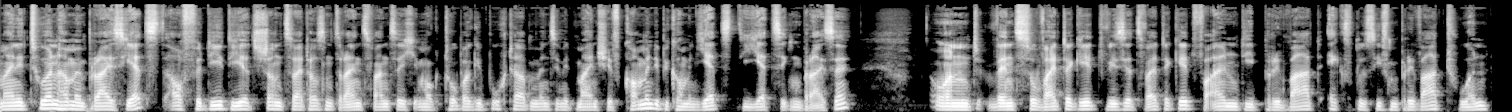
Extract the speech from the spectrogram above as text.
Meine Touren haben einen Preis jetzt, auch für die, die jetzt schon 2023 im Oktober gebucht haben, wenn sie mit Mein Schiff kommen, die bekommen jetzt die jetzigen Preise. Und wenn es so weitergeht, wie es jetzt weitergeht, vor allem die privat exklusiven Privattouren,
